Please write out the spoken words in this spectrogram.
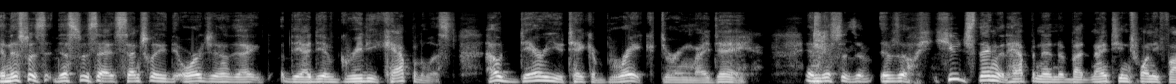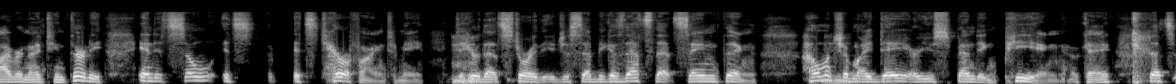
And this was this was essentially the origin of the the idea of greedy capitalist. How dare you take a break during my day? And this is a it was a huge thing that happened in about 1925 or 1930. And it's so it's it's terrifying to me to hear that story that you just said because that's that same thing. How much of my day are you spending peeing? Okay, that's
